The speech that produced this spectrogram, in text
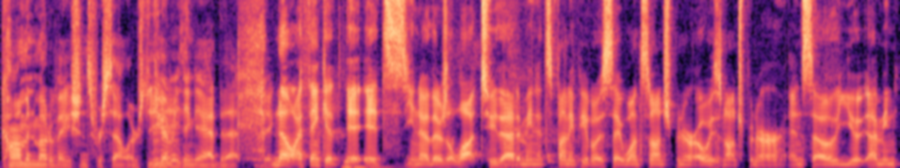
common motivations for sellers. Did you mm-hmm. have anything to add to that? Jake? No, I think it, it, it's you know there's a lot to that. I mean, it's funny people say once an entrepreneur, always an entrepreneur, and so you I mean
